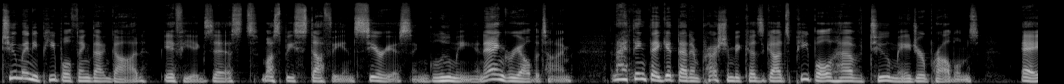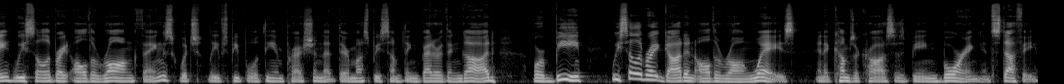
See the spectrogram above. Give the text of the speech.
Too many people think that God, if He exists, must be stuffy and serious and gloomy and angry all the time. And I think they get that impression because God's people have two major problems. A, we celebrate all the wrong things, which leaves people with the impression that there must be something better than God, or B, we celebrate God in all the wrong ways, and it comes across as being boring and stuffy.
